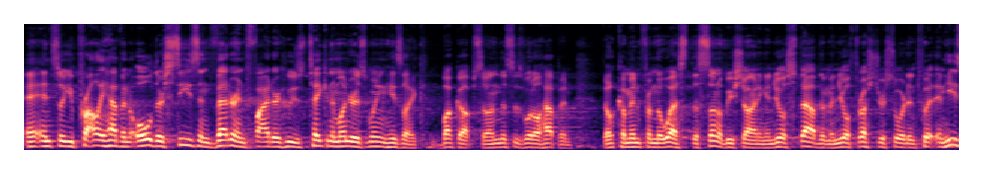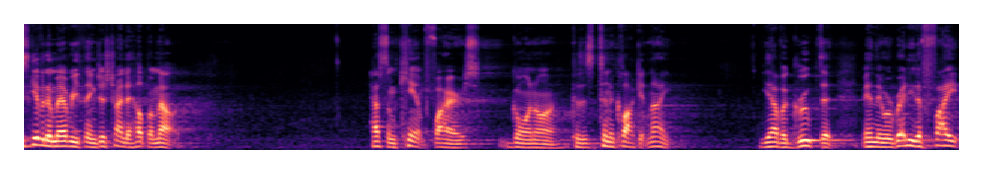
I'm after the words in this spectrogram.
And, so you probably have an older, seasoned veteran fighter who's taking him under his wing. He's like, Buck up, son. This is what'll happen. They'll come in from the west. The sun will be shining and you'll stab them and you'll thrust your sword into it. And he's giving him everything, just trying to help him out. Have some campfires going on because it's 10 o'clock at night. You have a group that, man, they were ready to fight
